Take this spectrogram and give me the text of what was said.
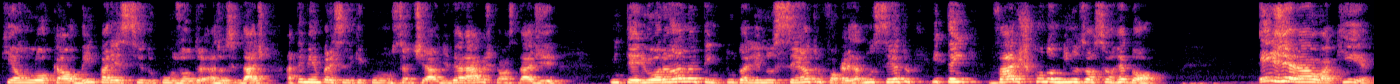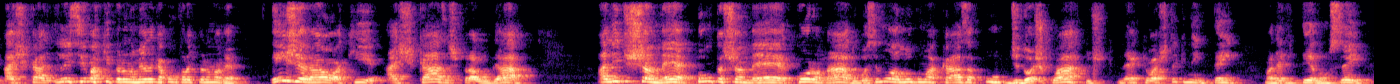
que é um local bem parecido com os outros, as outras cidades, até mesmo parecido aqui com Santiago de Veragos, que é uma cidade interiorana, tem tudo ali no centro, focalizado no centro, e tem vários condomínios ao seu redor. Em geral, aqui, as casas. Lá em cima aqui, Pernambuco, daqui a pouco eu vou falar de Pernambuco. Em geral, aqui, as casas para alugar, ali de Chamé, Ponta Chamé, Coronado, você não aluga uma casa de dois quartos, né? Que eu acho até que nem tem, mas deve ter, não sei.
